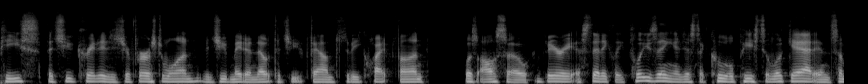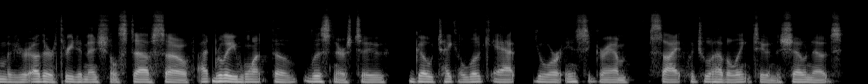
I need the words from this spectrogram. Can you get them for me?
piece that you created is your first one, that you made a note that you found to be quite fun, was also very aesthetically pleasing and just a cool piece to look at and some of your other three dimensional stuff. So I really want the listeners to go take a look at your Instagram site, which we'll have a link to in the show notes.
